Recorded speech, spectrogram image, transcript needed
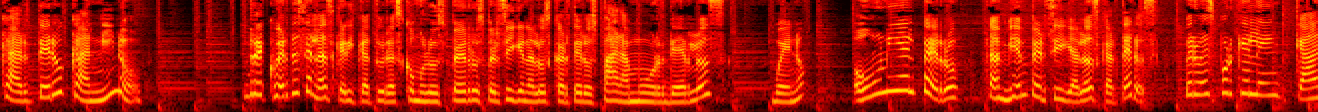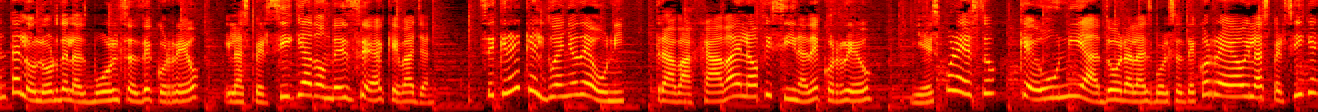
Cartero canino. ¿Recuerdas en las caricaturas cómo los perros persiguen a los carteros para morderlos? Bueno, Oni el perro también persigue a los carteros, pero es porque le encanta el olor de las bolsas de correo y las persigue a donde sea que vayan. Se cree que el dueño de Uni trabajaba en la oficina de correo y es por esto que Uni adora las bolsas de correo y las persigue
